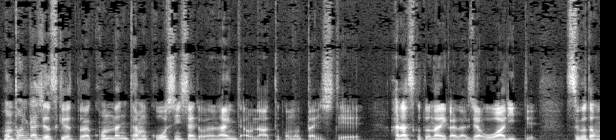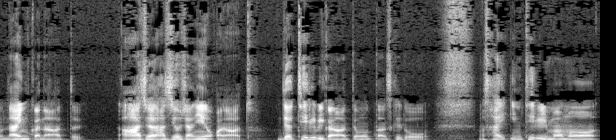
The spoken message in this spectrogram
本当にラジオ好きだったらこんなに多分更新したいってことはないんだろうなとか思ったりして、話すことないからじゃあ終わりって、そういうこともないんかなと。ああ、じゃあラジオじゃねえのかなと。じゃあテレビかなって思ったんですけど、最近テレビもあんま、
